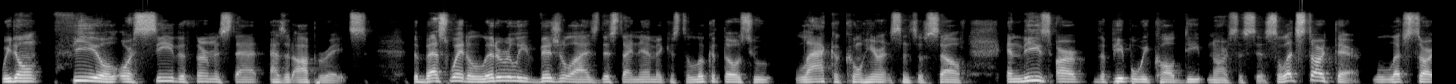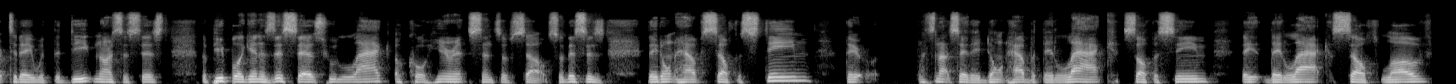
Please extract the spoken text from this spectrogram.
We don't feel or see the thermostat as it operates. The best way to literally visualize this dynamic is to look at those who lack a coherent sense of self. And these are the people we call deep narcissists. So let's start there. Let's start today with the deep narcissist, the people, again, as this says, who lack a coherent sense of self. So this is, they don't have self esteem. They, let's not say they don't have, but they lack self esteem. They, they lack self love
